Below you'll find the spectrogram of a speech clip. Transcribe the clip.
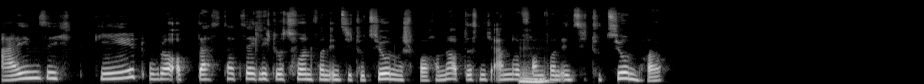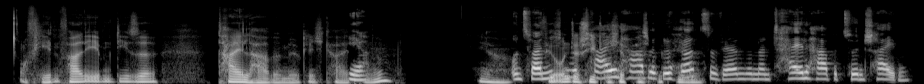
Einsicht geht oder ob das tatsächlich, du hast vorhin von Institutionen gesprochen, ne, ob das nicht andere mhm. Formen von Institutionen braucht. Auf jeden Fall eben diese Teilhabemöglichkeiten. Ja. Ne? Ja, Und zwar nicht nur Teilhabe gehört zu werden, sondern Teilhabe zu entscheiden.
